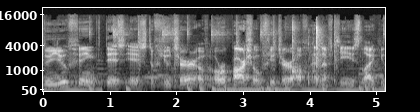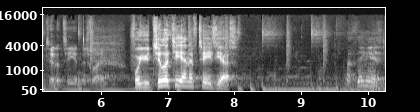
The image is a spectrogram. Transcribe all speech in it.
do you think this is the future of, or partial future of NFTs like utility in this way? For utility NFTs, yes. The thing is,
